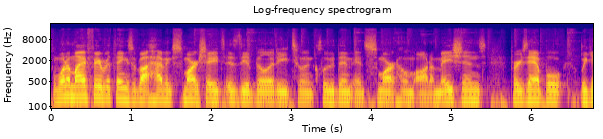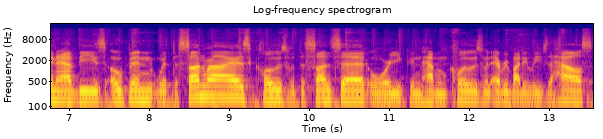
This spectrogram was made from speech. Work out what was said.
One of my favorite things about having smart shades is the ability to include them in smart home automations. For example, we can have these open with the sunrise, close with the sunset, or you can have them close when everybody leaves the house.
